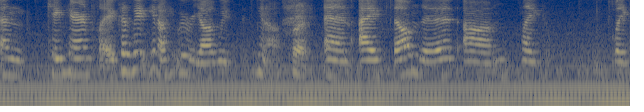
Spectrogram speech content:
and came here and played because we you know we were young. We you know Right. and I filmed it um like like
